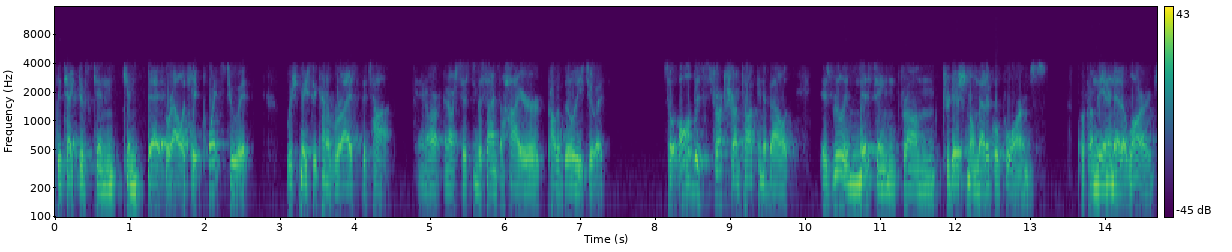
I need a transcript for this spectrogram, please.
detectives can can bet or allocate points to it, which makes it kind of rise to the top, and our and our system assigns a higher probability to it. So all this structure I'm talking about is really missing from traditional medical forms or from the internet at large.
